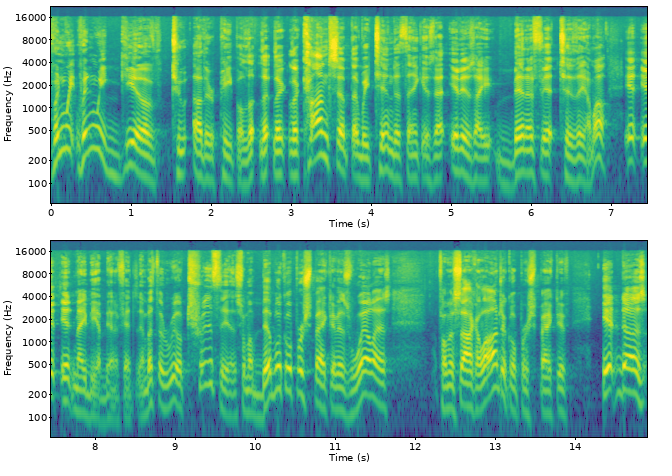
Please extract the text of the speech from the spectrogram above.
when we, when we give to other people, the, the, the, concept that we tend to think is that it is a benefit to them. Well, it, it, it may be a benefit to them, but the real truth is, from a biblical perspective as well as from a psychological perspective, it does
